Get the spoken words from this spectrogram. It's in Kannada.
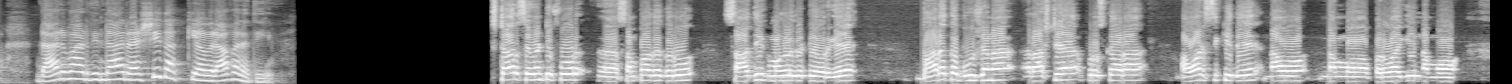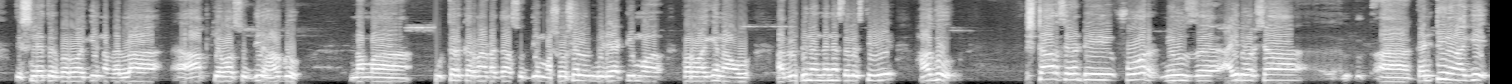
ಧಾರವಾಡದಿಂದ ರಶೀದ್ ಅಕ್ಕಿ ಅವರ ವರದಿ. ಸ್ಟಾರ್ ಸೆವೆಂಟಿ ಫೋರ್ ಸಂಪಾದಕರು ಸಾದಿಕ್ ಮಂಗಳಗಟ್ಟಿ ಅವರಿಗೆ ಭಾರತ ಭೂಷಣ ರಾಷ್ಟ್ರೀಯ ಪುರಸ್ಕಾರ ಅವಾರ್ಡ್ ಸಿಕ್ಕಿದೆ. ನಾವು ನಮ್ಮ ಪರವಾಗಿ, ನಮ್ಮ ಸ್ನೇಹಿತರ ಪರವಾಗಿ ನಮ್ಮೆಲ್ಲ ಕೇವ ಸುದ್ದಿ ಹಾಗೂ ನಮ್ಮ ಉತ್ತರ ಕರ್ನಾಟಕ ಸುದ್ದಿ ಸೋಷಿಯಲ್ ಮೀಡಿಯಾ ಟೀಮ್ ಪರವಾಗಿ ನಾವು ಅಭಿನಂದನೆ ಸಲ್ಲಿಸ್ತೀವಿ ಹಾಗೂ ಸ್ಟಾರ್ ಸೆವೆಂಟಿ ಫೋರ್ ನ್ಯೂಸ್ ಐದು ವರ್ಷ ಕಂಟಿನ್ಯೂ ಆಗಿ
